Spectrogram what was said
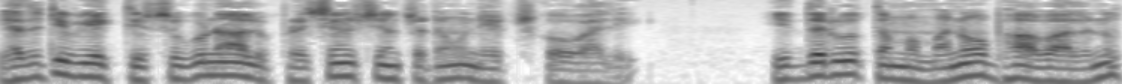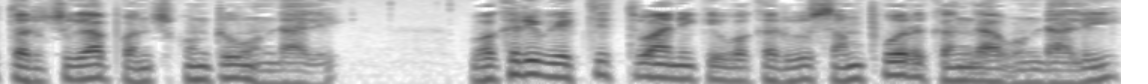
ఎదటి వ్యక్తి సుగుణాలు ప్రశంసించడం నేర్చుకోవాలి. ఇద్దరూ తమ మనోభావాలను తరచుగా పంచుకుంటూ ఉండాలి. ఒకరి వ్యక్తిత్వానికి ఒకరు సంపూరకంగా ఉండాలి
